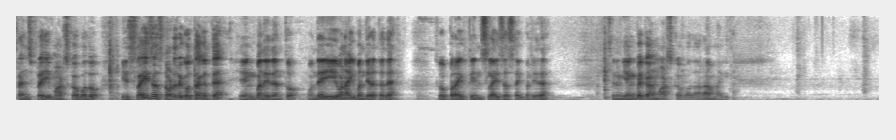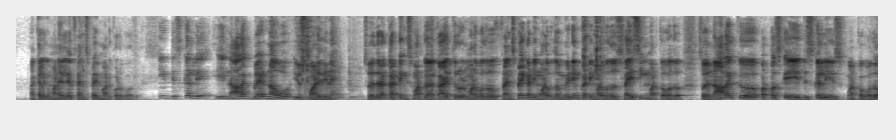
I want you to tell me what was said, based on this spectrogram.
ಫ್ರೆಂಚ್ ಫ್ರೈ ಮಾಡಿಸ್ಕೋಬೋದು. ಈ ಸ್ಲೈಸಸ್ ನೋಡಿದ್ರೆ ಗೊತ್ತಾಗುತ್ತೆ ಹೆಂಗೆ ಬಂದಿದೆ ಅಂತೂ. ಒಂದೇ ಈವನ್ ಆಗಿ ಬಂದಿರುತ್ತದೆ. ಸೂಪರಾಗಿ ತಿನ್ ಸ್ಲೈಸಸ್ ಆಗಿ ಬಂದಿದೆ. ಸೊ ನಿಮ್ಗೆ ಹೆಂಗೆ ಬೇಕೋ ಹಂಗೆ ಮಾಡಿಸ್ಕೋಬೋದು ಆರಾಮಾಗಿ. ಮಕ್ಕಳಿಗೆ ಮನೆಯಲ್ಲೇ ಫ್ರೆಂಚ್ ಫ್ರೈ ಮಾಡಿಕೊಡ್ಬೋದು. ಈ ಡಿಸ್ಕಲ್ಲಿ ಈ ನಾಲ್ಕು ಬ್ಲೇಡ್ ನಾವು ಯೂಸ್ ಮಾಡಿದ್ದೀನಿ. ಸೊ ಇದರ ಕಟಿಂಗ್ಸ್ ಮಾಡ್ಕೊ, ಕಾಯಿ ರೋಲ್ ಮಾಡ್ಬೋದು ಫ್ರೆಂಚ್ ಫ್ರೈ ಕಟಿಂಗ್ ಮಾಡ್ಬೋದು ಮೀಡಿಯಂ ಕಟಿಂಗ್ ಮಾಡ್ಬೋದು ಸ್ಲೈಸಿಂಗ್ ಮಾಡ್ಕೋಬೋದು. ಸೊ ನಾಲ್ಕು ಪರ್ಪಸ್ಗೆ ಈ ಡಿಸ್ಕಲ್ಲಿ ಯೂಸ್ ಮಾಡ್ಕೋಬೋದು.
